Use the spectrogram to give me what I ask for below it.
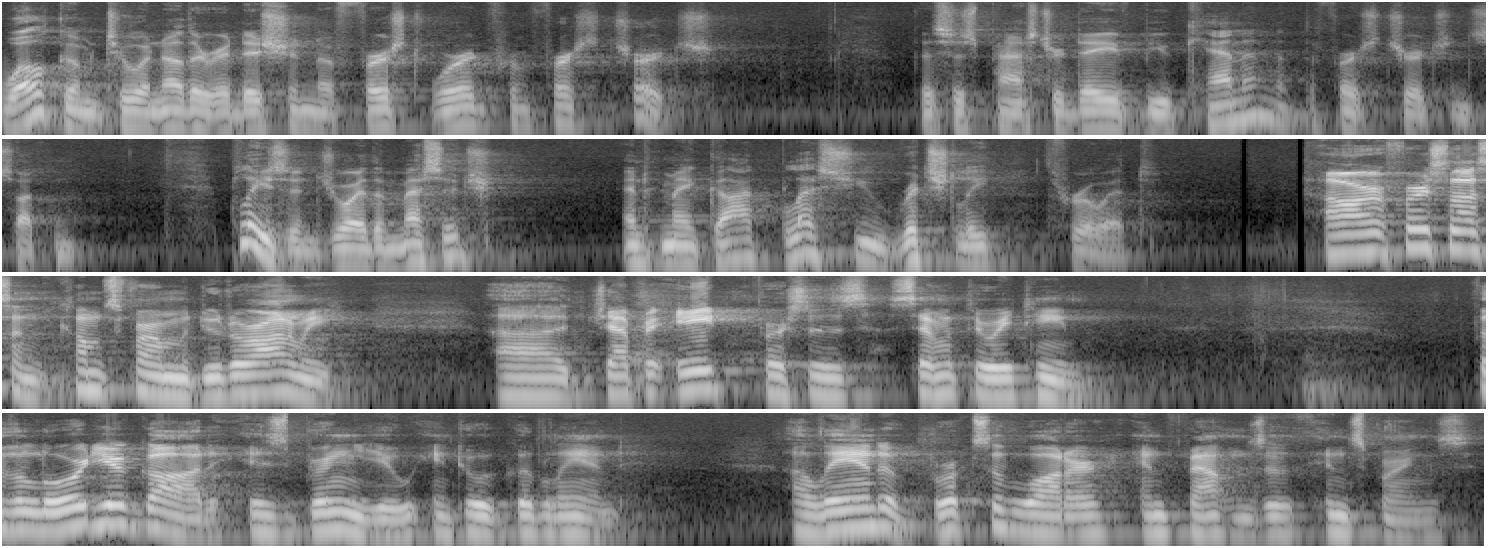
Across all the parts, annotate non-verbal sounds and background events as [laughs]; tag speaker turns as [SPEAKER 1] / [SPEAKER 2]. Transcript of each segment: [SPEAKER 1] Welcome to another edition of First Word from First Church. This is Pastor Dave Buchanan at the First Church in Sutton. Please enjoy the message and may God bless you richly through it.
[SPEAKER 2] Our first lesson comes from Deuteronomy uh, chapter 8, verses 7 through 18. For the Lord your God is bringing you into a good land, a land of brooks of water and fountains of, in springs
